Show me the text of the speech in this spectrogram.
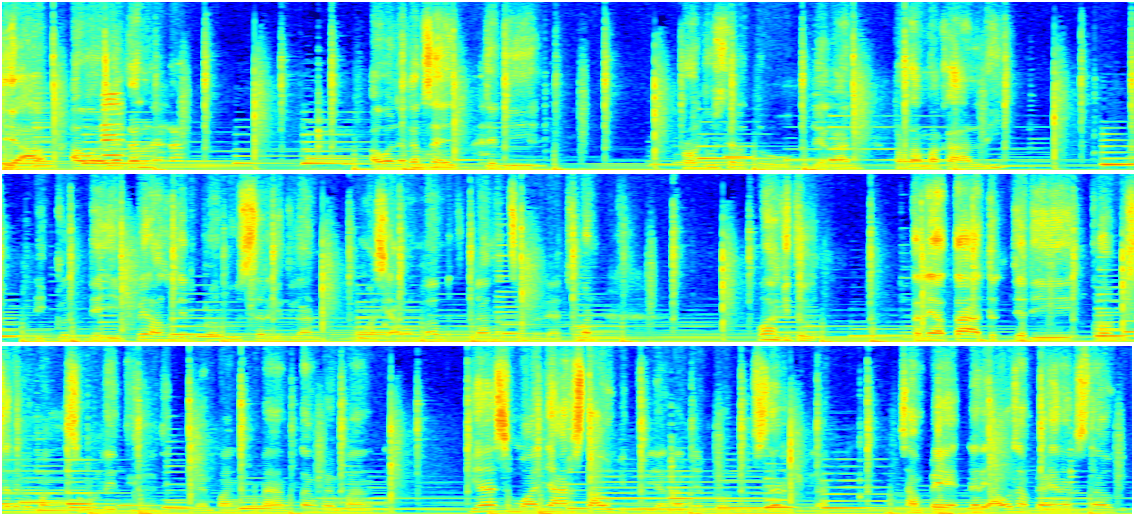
Ya aw- awalnya kan awalnya kan saya jadi produser tuh ya kan. Pertama kali ikut DIP langsung jadi produser gitu kan. Masih awam banget banget sebenarnya. Cuman wah gitu. Ternyata ada- jadi produser memang sulit gitu. Memang menantang memang ya semuanya harus tahu gitu yang namanya produser gitu kan sampai dari awal sampai akhir harus tahu gitu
